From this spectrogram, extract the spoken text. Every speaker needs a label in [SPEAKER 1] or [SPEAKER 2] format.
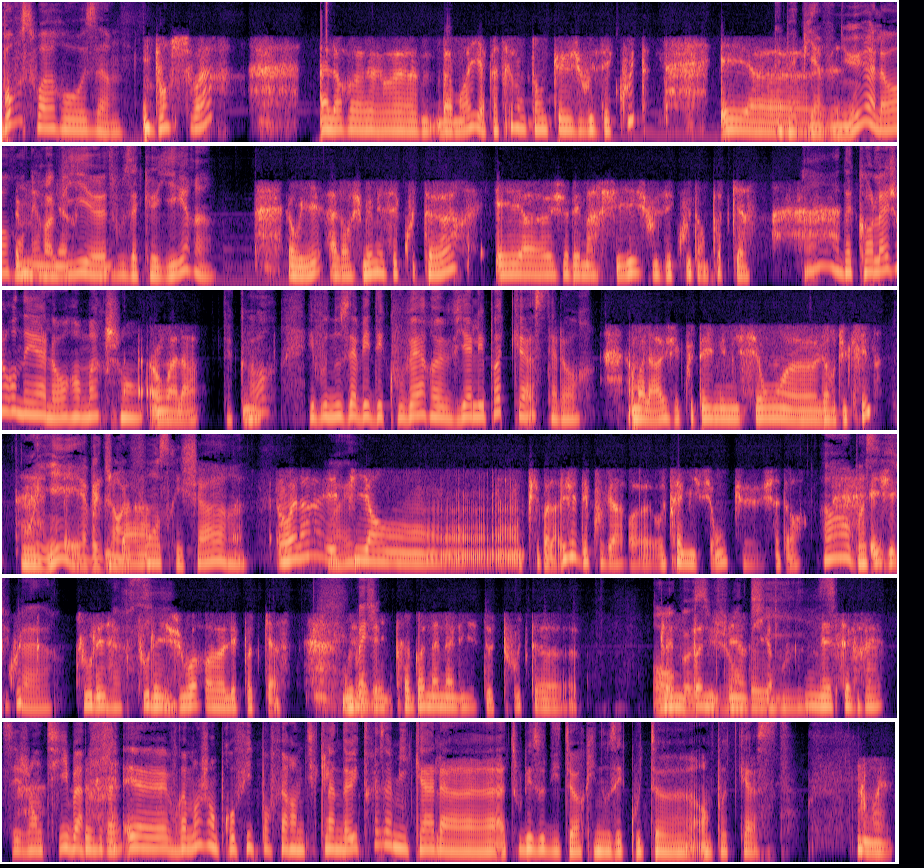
[SPEAKER 1] Bonsoir Rose.
[SPEAKER 2] Bonsoir. Alors, euh, bah moi, il n'y a pas très longtemps que je vous écoute. Et euh,
[SPEAKER 1] Eh ben, bienvenue alors, on est ravis euh, de vous accueillir.
[SPEAKER 2] Oui, alors je mets mes écouteurs et euh, je vais marcher, je vous écoute en podcast.
[SPEAKER 1] Ah d'accord, la journée alors en marchant.
[SPEAKER 2] Voilà.
[SPEAKER 1] D'accord. Et vous nous avez découvert via les podcasts alors?
[SPEAKER 2] Voilà, j'écoutais une émission euh, L'heure du crime.
[SPEAKER 1] Oui,
[SPEAKER 2] Et
[SPEAKER 1] avec
[SPEAKER 2] puis,
[SPEAKER 1] Jean-Alphonse Richard.
[SPEAKER 2] Voilà, et
[SPEAKER 1] Ouais.
[SPEAKER 2] puis en puis voilà, j'ai découvert euh, votre émission que j'adore.
[SPEAKER 1] Oh, bah c'est
[SPEAKER 2] j'écoute. Tous les
[SPEAKER 1] Merci.
[SPEAKER 2] tous les jours euh, les podcasts. Vous
[SPEAKER 1] Mais
[SPEAKER 2] avez une très bonne analyse de tout, euh,
[SPEAKER 1] Oh, bah, c'est gentil.
[SPEAKER 2] Mais c'est vrai,
[SPEAKER 1] C'est gentil. Bah,
[SPEAKER 2] vrai.
[SPEAKER 1] euh, vraiment, j'en profite pour faire un petit clin d'œil très amical à, à tous les auditeurs qui nous écoutent euh, en podcast.
[SPEAKER 2] Ouais.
